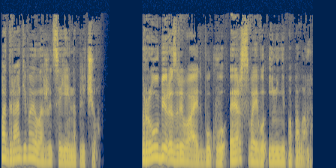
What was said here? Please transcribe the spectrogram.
подрагивая, ложится ей на плечо. Руби разрывает букву «Р» своего имени пополам.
